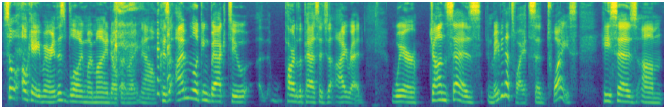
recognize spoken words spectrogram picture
so okay merri this is blowing my mind open right now because i'm looking back to uh, part of the passage that i read where john says and maybe that's why it's said twice he says um,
